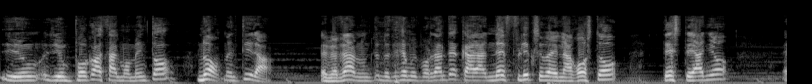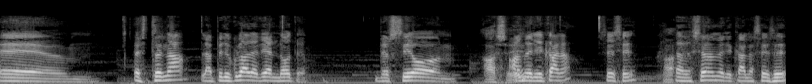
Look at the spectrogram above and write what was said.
Y un, y un poco hasta el momento. No, mentira. Es verdad, una noticia muy importante. Que Netflix en agosto de este año eh, estrena la película de Death Note. Versión Ah, ¿sí? americana. Sí, sí. Ah. La versión americana, sí, sí.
